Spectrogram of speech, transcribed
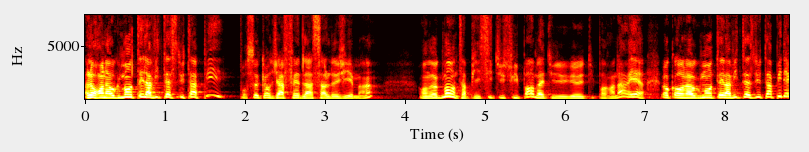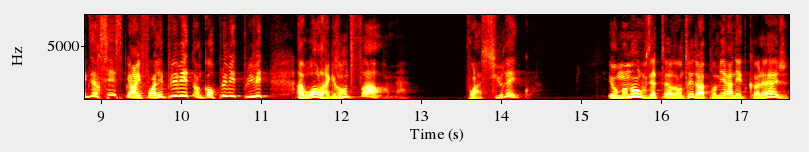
Alors on a augmenté la vitesse du tapis, pour ceux qui ont déjà fait de la salle de gym. Hein. On augmente, puis si tu ne suis pas, ben tu, tu, pars en arrière. Donc on a augmenté la vitesse du tapis d'exercice, car il faut aller plus vite, encore plus vite, plus vite, avoir la grande forme. Il faut assurer. Quoi. Et au moment où vous êtes rentré dans la première année de collège,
